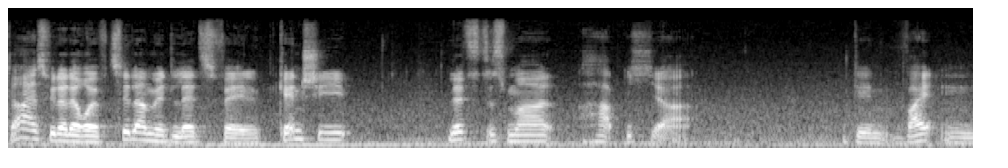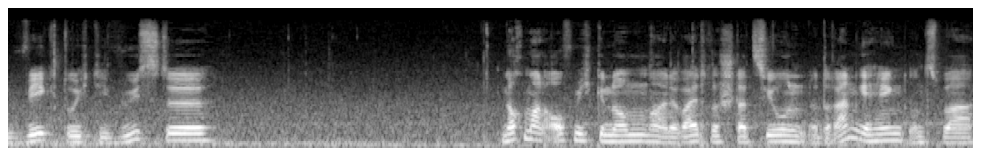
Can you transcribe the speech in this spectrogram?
Da ist wieder der Rolf Ziller mit Let's Fail Kenshi. Letztes Mal habe ich ja den weiten Weg durch die Wüste nochmal auf mich genommen, eine weitere Station drangehängt und zwar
